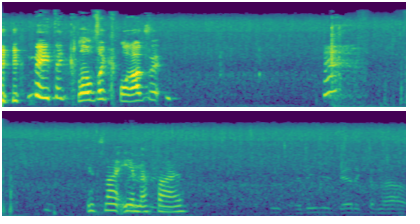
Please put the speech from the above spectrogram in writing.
Nathan, close the closet. It's not EMF 5. I think he's gonna come out.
